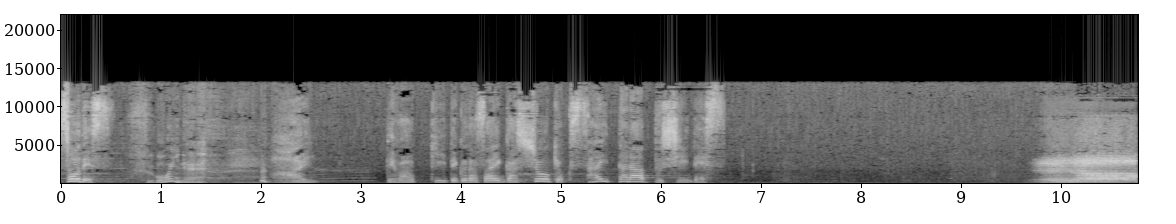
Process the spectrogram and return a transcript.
そうです。すごいね。はい。では聞いてください。合唱曲「最たら節」です埼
